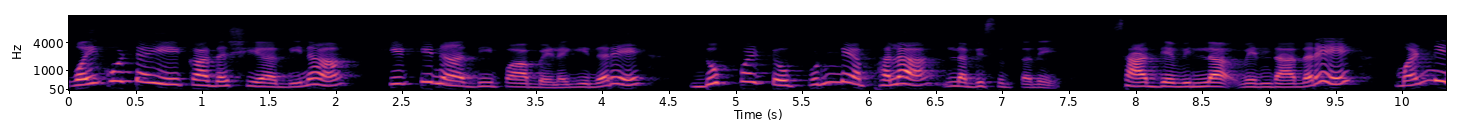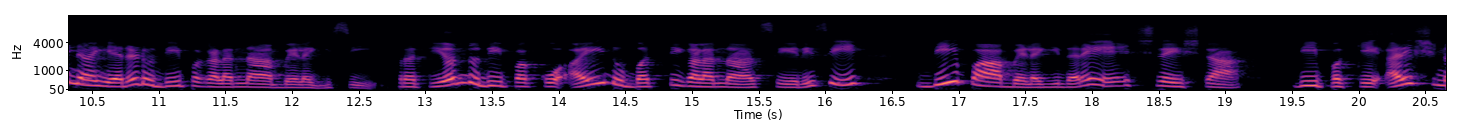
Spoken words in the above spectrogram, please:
ವೈಕುಂಠ ಏಕಾದಶಿಯ ದಿನ ಹಿಟ್ಟಿನ ದೀಪ ಬೆಳಗಿದರೆ ದುಪ್ಪಟ್ಟು ಪುಣ್ಯ ಫಲ ಲಭಿಸುತ್ತದೆ. ಸಾಧ್ಯವಿಲ್ಲವೆಂದಾದರೆ ಮಣ್ಣಿನ ಎರಡು ದೀಪಗಳನ್ನು ಬೆಳಗಿಸಿ, ಪ್ರತಿಯೊಂದು ದೀಪಕ್ಕೂ ಐದು ಬತ್ತಿಗಳನ್ನು ಸೇರಿಸಿ ದೀಪ ಬೆಳಗಿದರೆ ಶ್ರೇಷ್ಠ. ದೀಪಕ್ಕೆ ಅರಿಶಿನ,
